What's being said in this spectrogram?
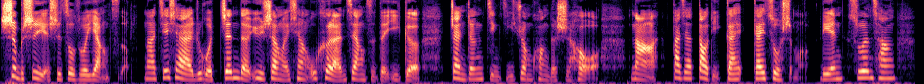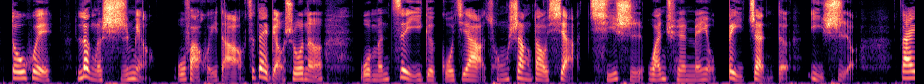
是不是也是做做样子哦？那接下来如果真的遇上了像乌克兰这样子的一个战争紧急状况的时候哦，那大家到底该该做什么？连苏贞昌都会愣了十秒。无法回答，这代表说呢，我们这一个国家从上到下其实完全没有备战的意识哦。呆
